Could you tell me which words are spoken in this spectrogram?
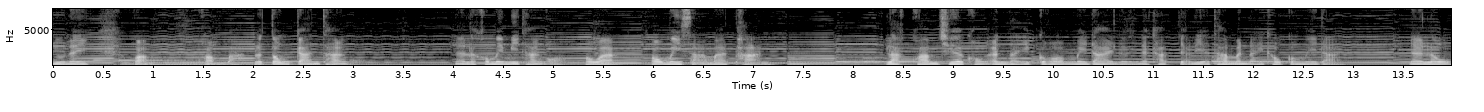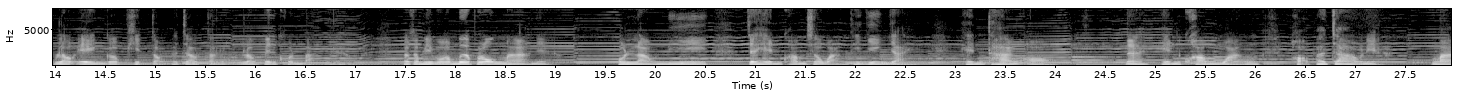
อยู่ในความความบาปและต้องการทางออกนะแล้วเขาไม่มีทางออก เพราะว่าเขาไม่สามารถผ่าน หลักความเชื่อของอันไหนก็ไม่ได้เลยนะครับจริยธรรมอันไหนเขาก็ไม่ได้นะเราเราเองก็ผิดต่อพระเจ้าตลอดเราเป็นคนบาปอยู่แล้ว แล้วก็มีบอกว่าเมื่อพระองค์มาเนี่ยคคนเหล่านี้จะเห็นความสว่างที่ยิ่งใหญ่ เห็นทางออกนะเห็นความหวัง เพราะพระเจ้าเนี่ยมา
